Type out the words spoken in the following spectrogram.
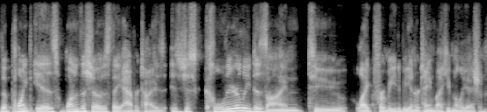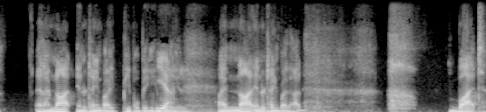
The point is, one of the shows they advertise is just clearly designed to, like, for me to be entertained by humiliation. And I'm not entertained by people being Yeah. humiliated. I'm not entertained by that. But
